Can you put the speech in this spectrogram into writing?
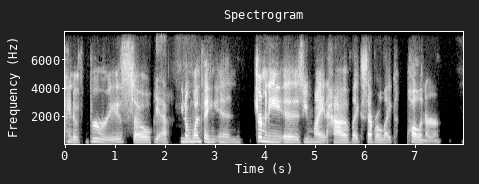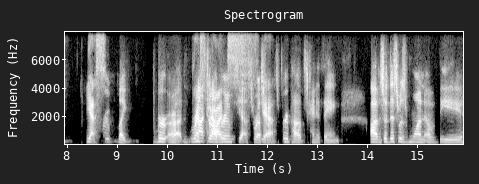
kind of breweries. So, yeah, you know, one thing in Germany is you might have like several like Paulaner, yes, brew, like brew, uh, tap rooms, yes, restaurants, yeah. brew pubs, kind of thing. Um, so this was one of the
